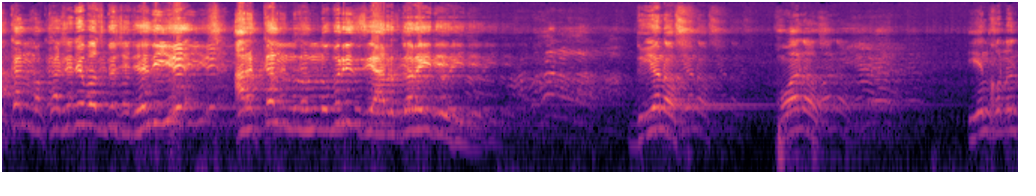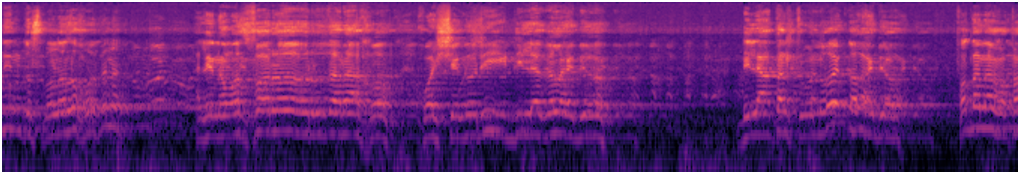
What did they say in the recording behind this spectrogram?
আকান মক্কা শরীফ বস গুচ্ছি দিয়ে দিয়ে, আর কান নবরী জিয়ার করাই দিয়ে দিয়ে। দুইয়ে নস খোয়া নস ইয়েন কোনোদিন হবে না? খালি নামাজ পড়ো, রোজা রাখো, পয়সা করি ডিলা গলাই দিও। ডিলা আতার টুল ওই গলাই দিও। পদা না কথা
